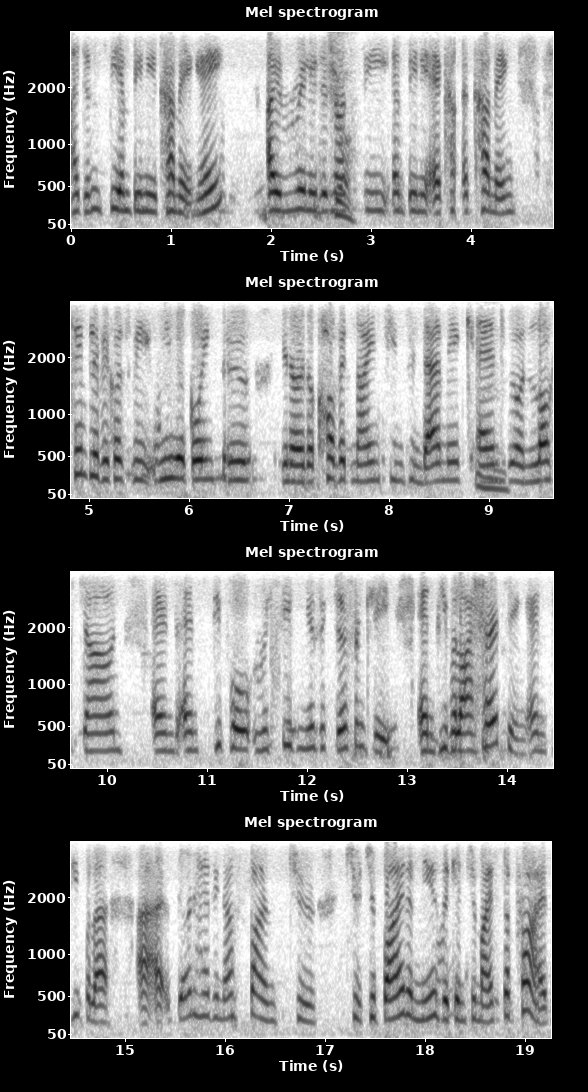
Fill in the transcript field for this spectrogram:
I didn't see Empini coming. Eh? I really did Sure. not see Empini co- coming simply because we we were going through you know the COVID nineteen pandemic and we we're on lockdown and and people receive music differently and people are hurting and people are uh, don't have enough funds to to to buy the music and to my surprise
